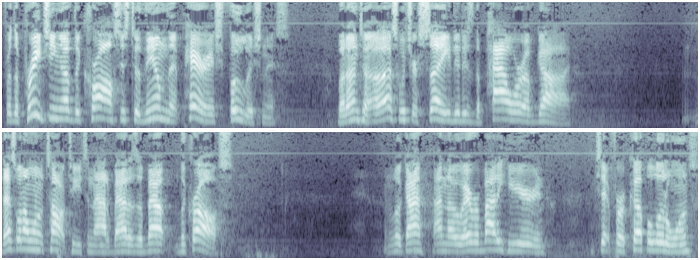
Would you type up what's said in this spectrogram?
For the preaching of the cross is to them that perish foolishness, but unto us which are saved it is the power of God. That's what I want to talk to you tonight about is about the cross. And look, I, I know everybody here, and except for a couple little ones,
